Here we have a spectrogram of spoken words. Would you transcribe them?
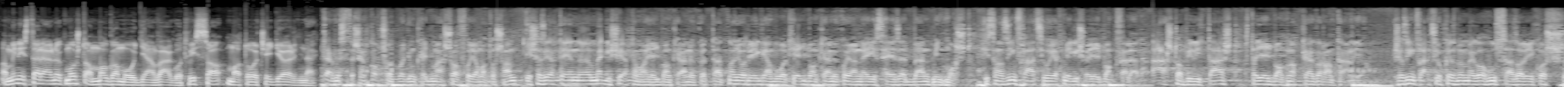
A miniszterelnök most a maga módján vágott vissza Matolcsi Györgynek. Természetesen kapcsolatban vagyunk egymással folyamatosan, és ezért én meg is értem a jegybankelnököt. Tehát nagyon régen volt jegybank bankelnök olyan nehéz helyzetben, mint most. Hiszen az inflációért mégis a jegybank felel. Árstabilitást azt a jegybanknak kell garantálnia. És az infláció közben meg a 20%-os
